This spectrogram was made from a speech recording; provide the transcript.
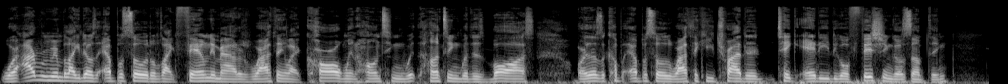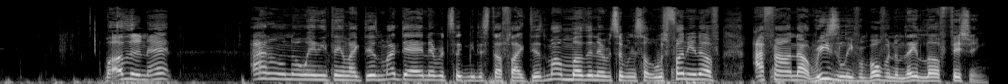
where I remember like there was an episode of like Family Matters where I think like Carl went hunting with hunting with his boss, or there's a couple episodes where I think he tried to take Eddie to go fishing or something. But other than that, I don't know anything like this. My dad never took me to stuff like this. My mother never took me to stuff. It was funny enough. I found out recently from both of them they love fishing.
